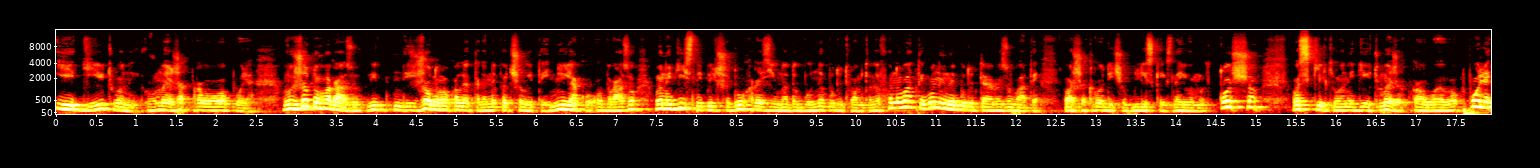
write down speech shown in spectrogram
і діють вони в межах правового поля. Ви жодного разу від жодного колектора не почуєте ніяку образу. Вони дійсно більше двох разів на добу не будуть вам телефонувати, вони не будуть тероризувати ваших родичів, близьких, знайомих тощо, оскільки вони діють в межах правового поля,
